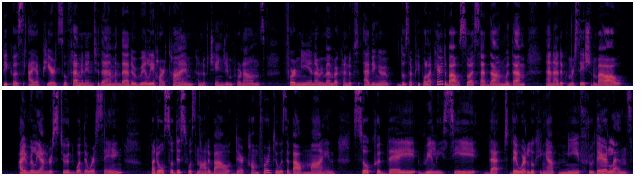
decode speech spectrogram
because I appeared so feminine to them and they had a really hard time kind of changing pronouns for me. And I remember kind of having a, those are people I cared about. So I sat down with them and had a conversation about how I really understood what they were saying. But also, this was not about their comfort, it was about mine. So, could they really see that they were looking at me through their lens?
